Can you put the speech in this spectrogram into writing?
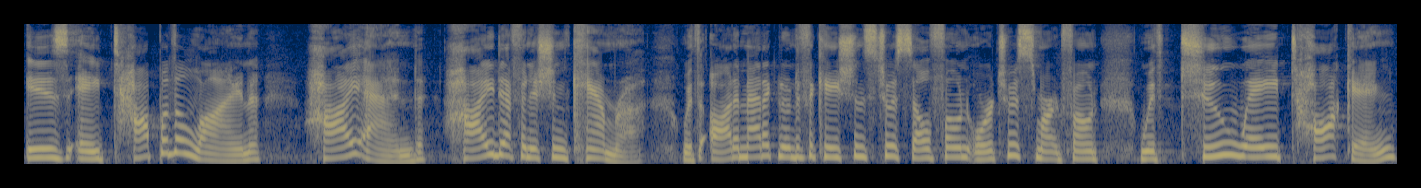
is a top-of-the-line, high-end, high-definition camera with automatic notifications to a cell phone or to a smartphone with two-way talking,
